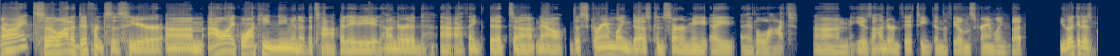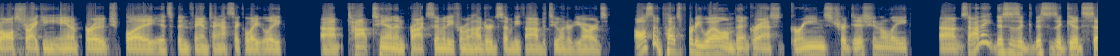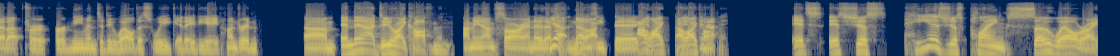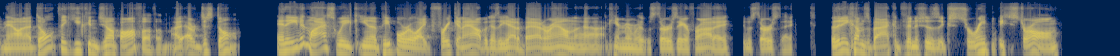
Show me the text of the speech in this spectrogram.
All right, so a lot of differences here. Um, I like Joaquin Niemann at the top at 8,800. Uh, I think that uh, now the scrambling does concern me a, a lot. Um, he is 115th in the field in scrambling, but you look at his ball striking and approach play, it's been fantastic lately. Uh, top 10 in proximity from 175 to 200 yards. Also puts pretty well on bent grass greens traditionally. Um, so I think this is a this is a good setup for for Niemann to do well this week at 8800. Um, and then I do like Hoffman. I mean, I'm sorry, I know that's Yeah, an no, I- easy pick. I and- like I like and I- it's it's just he is just playing so well right now, and I don't think you can jump off of him. I, I just don't. And even last week, you know, people were like freaking out because he had a bad round. I, I can't remember if it was Thursday or Friday. It was Thursday, but then he comes back and finishes extremely strong.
